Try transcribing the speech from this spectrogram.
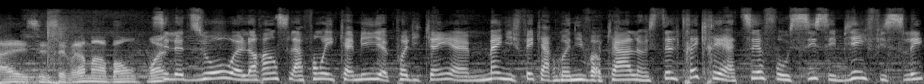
Hey, c'est c'est vraiment bon. Ouais. C'est le duo euh, Laurence Lafont et Camille Poliquin. Euh, magnifique harmonie vocale, un style très créatif aussi. C'est bien ficelé.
